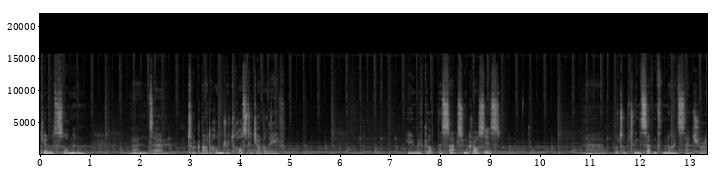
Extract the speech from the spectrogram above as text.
killed some, and and um, took about hundred hostage, I believe. Here we've got the Saxon crosses, uh, put up between the 7th and 9th century.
